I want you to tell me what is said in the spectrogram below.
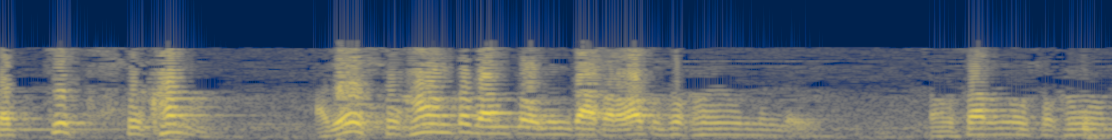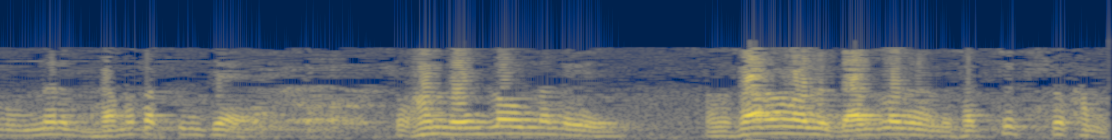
సత్యుత్ సుఖం. అదే సుఖం అంతా దాంట్లో ఇంకా తర్వాత సుఖమే ఉందండి సంసారంలో సుఖమే ఉందని భ్రమ తప్పించే సుఖం దేంట్లో ఉందండి? సంసారంలో వాళ్ళు దాంట్లోనే ఉంది. సత్యత్ సుఖం.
